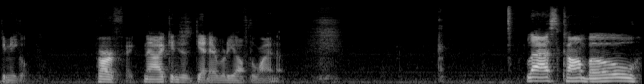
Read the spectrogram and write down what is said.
Give me gold. Perfect. Now I can just get everybody off the lineup. Last combo.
